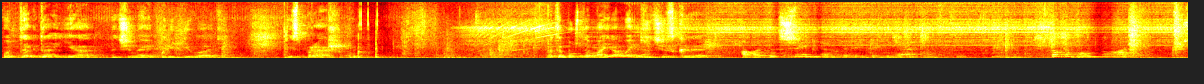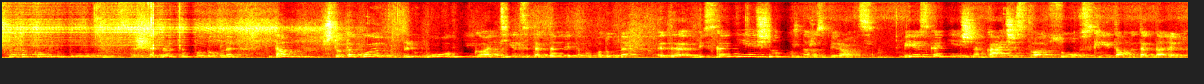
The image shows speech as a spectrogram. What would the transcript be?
вот тогда я начинаю перебивать и спрашивать. Потому что моя логическая, А в отношениях этой проверяемости, что такое мать? Что такое любовница и так далее и тому подобное. Там, что такое любовник, отец и так далее и тому подобное. Это бесконечно можно разбираться. Бесконечно. Качества отцовские там и так далее.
